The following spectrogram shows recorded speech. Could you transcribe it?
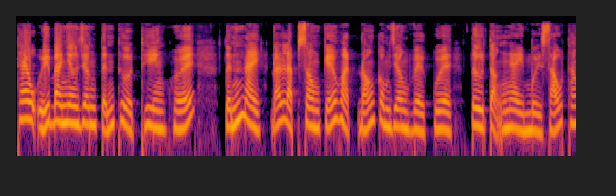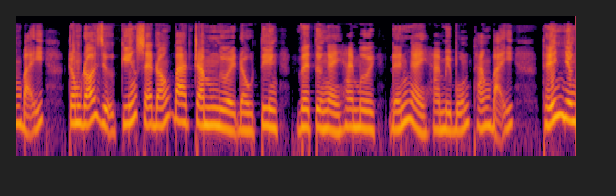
Theo Ủy ban Nhân dân tỉnh Thừa Thiên Huế, tỉnh này đã lập xong kế hoạch đón công dân về quê từ tận ngày 16 tháng 7, trong đó dự kiến sẽ đón 300 người đầu tiên về từ ngày 20 đến ngày 24 tháng 7. Thế nhưng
